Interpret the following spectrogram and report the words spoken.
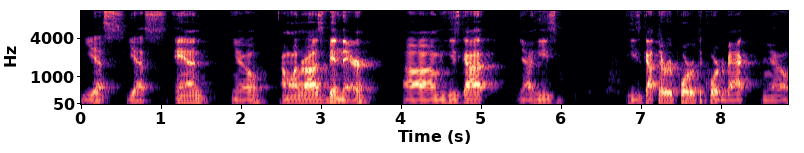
Yes, yes, and you know, Amon-Ra's been there. Um, he's got, you know, he's he's got that rapport with the quarterback. You know,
